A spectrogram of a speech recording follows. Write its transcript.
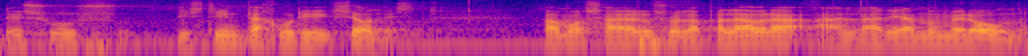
de sus distintas jurisdicciones. Vamos a dar uso de la palabra al área número uno.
